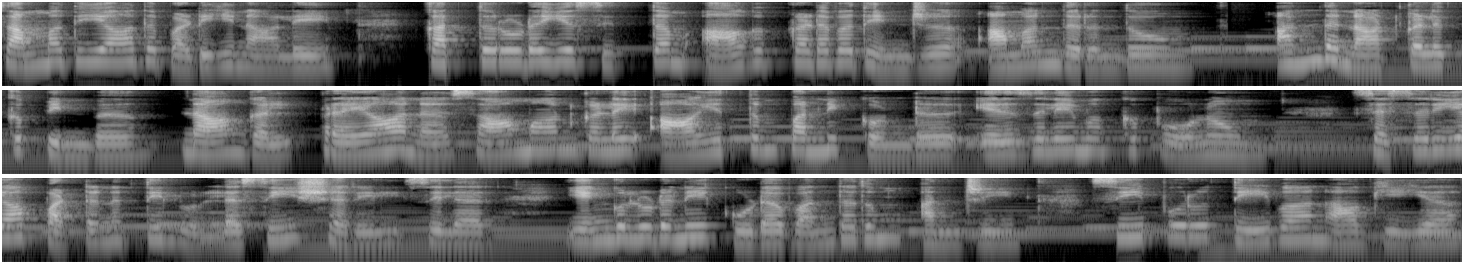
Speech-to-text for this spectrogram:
சம்மதியாதபடியினாலே கத்தருடைய சித்தம் ஆகக்கடவதென்று அமர்ந்திருந்தோம். அந்த நாட்களுக்கு பின்பு நாங்கள் பிரயாண சாமான்களை ஆயத்தம் பண்ணிக்கொண்டு எருசலேமுக்கு போனோம். செசரியா பட்டணத்தில் உள்ள சீஷரில் சிலர் எங்களுடனே கூட வந்ததும் அன்றி சீப்புரு தீவான் ஆகிய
